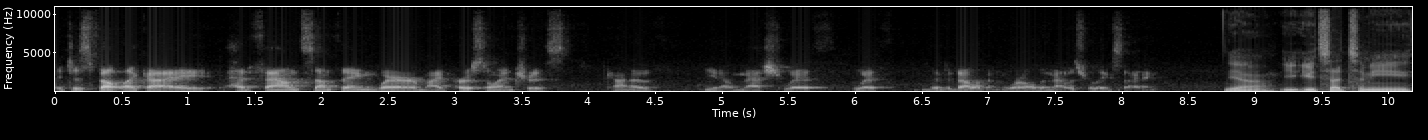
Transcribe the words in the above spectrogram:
it just felt like I had found something where my personal interests kind of you know meshed with with the development world, and that was really exciting. Yeah, you, you said to me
